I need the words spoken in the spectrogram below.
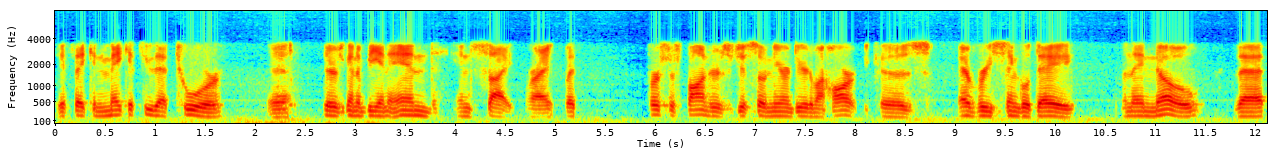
if they can make it through that tour, uh, there's going to be an end in sight, right? But first responders are just so near and dear to my heart because every single day and they know that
